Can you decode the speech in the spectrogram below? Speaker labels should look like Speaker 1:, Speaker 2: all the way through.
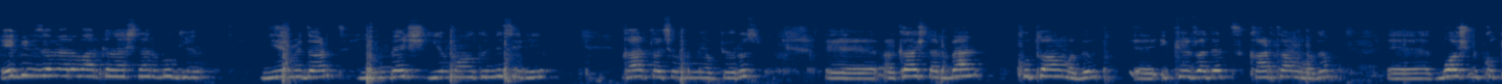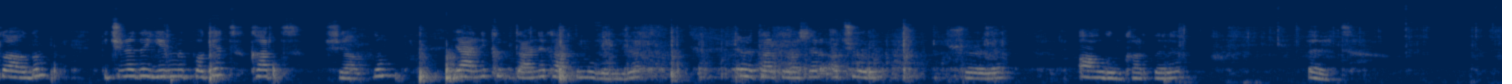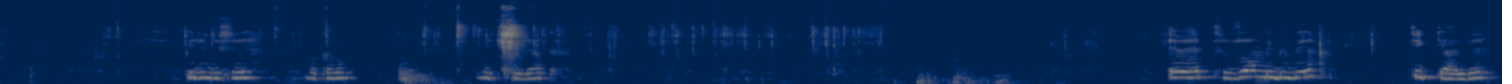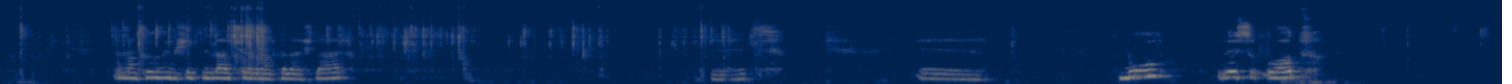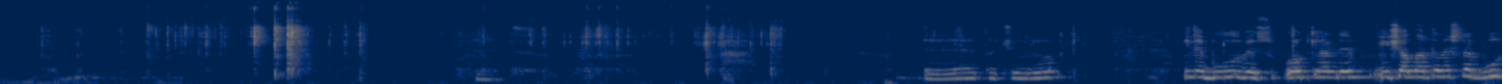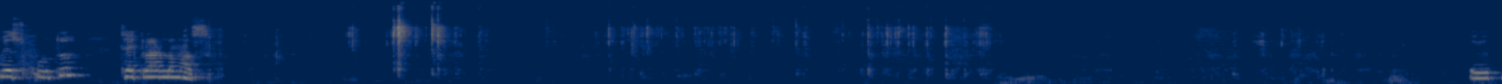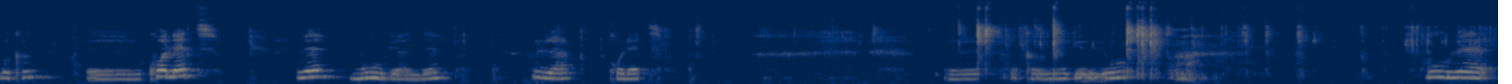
Speaker 1: Hepinize merhaba arkadaşlar. Bugün 24, 25, 26. seri kart açılımı yapıyoruz. Ee, arkadaşlar ben kutu almadım. Ee, 200 adet kart almadım. Ee, boş bir kutu aldım. İçine de 20 paket kart şey yaptım. Yani 40 tane kartımız olacak. Evet arkadaşlar açıyorum. Şöyle aldım kartları. Evet. Birincisi bakalım ne çıkacak. Evet, zombi bibi tik geldi. Hemen hızlı bir şekilde açıyorum arkadaşlar. Evet. Ee, Bull ve Sprout Evet açıyorum. Yine Bull ve Sprout geldi. İnşallah arkadaşlar Bull ve Sprout'u tekrarlamaz. Evet bakın. Ee, Colette ve Bull geldi. Güzel. Colette. Evet. Bakalım ne geliyor. Bull ve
